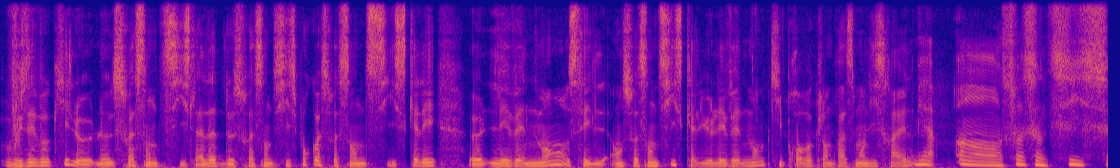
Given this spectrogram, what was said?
Vous évoquiez le, 66, la date de 66. Pourquoi 66 Quel est euh, l'événement? C'est en 66 qu'a lieu l'événement qui provoque l'embrasement d'Israël? Bien, en 66,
